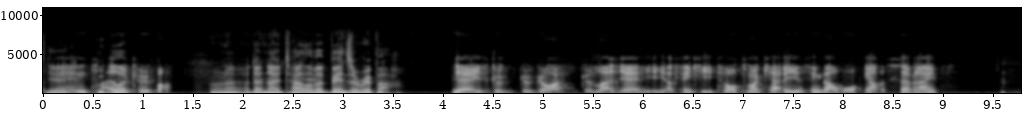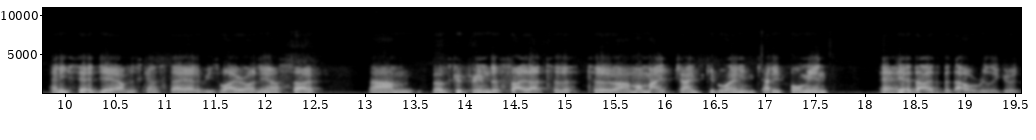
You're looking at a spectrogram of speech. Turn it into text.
Yeah, and Taylor. Cooper. I, don't know, I don't know Taylor, but Ben's a ripper. Yeah, he's a good, good guy, good lad. Yeah, he, I think he talked to my caddy. I think they were walking up the 17th, and he said, "Yeah, I'm just going to stay out of his way right now." So um, it was good for him to say that to the, to uh, my mate James Gibberlini, who caddied for me, and yeah, they, but they were really good.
